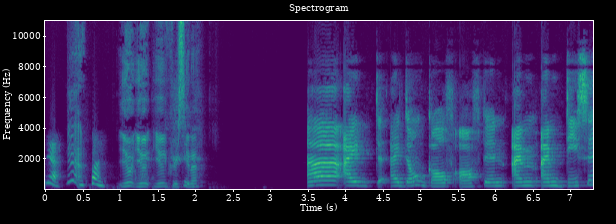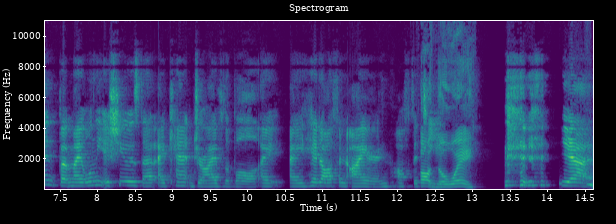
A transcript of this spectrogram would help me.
Yeah, yeah. it's fun. You you you Kristina. Uh, I, d- I don't golf often. I'm I'm decent, but my only issue is that I can't drive the ball. I I hit off an iron off the Oh tee. Oh no way! yeah,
